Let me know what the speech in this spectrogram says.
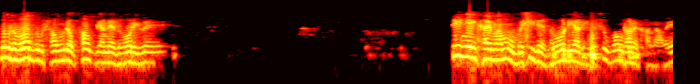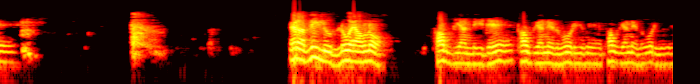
သူ့သဘောသူဆောင်ပြီးတော့ဖောက်ပြန်တဲ့သဘောတွေပဲတည်ငြိမ်ခိုင်မာမှုမရှိတဲ့သဘောတရားတွေစုပေါင်းထားတဲ့ခန္ဓာပဲအဲ့တော့သိလို့လွယ်အောင်တော့ဖောက်ပြန်နေတယ်ဖောက်ပြန်တဲ့သဘောတွေပဲဖောက်ပြန်တဲ့သဘောတွေပဲ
